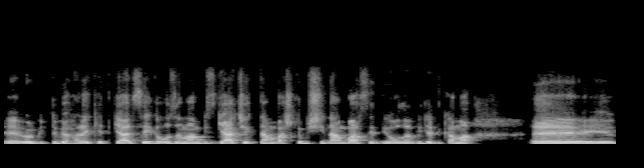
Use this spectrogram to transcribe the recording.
e, örgütlü bir hareket gelseydi o zaman biz gerçekten başka bir şeyden bahsediyor olabilirdik ama e,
